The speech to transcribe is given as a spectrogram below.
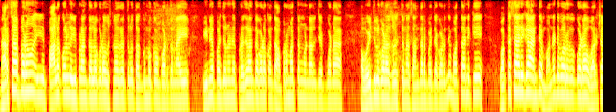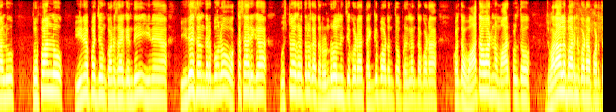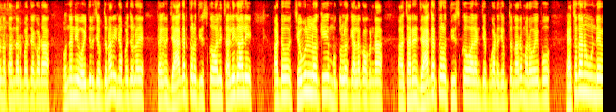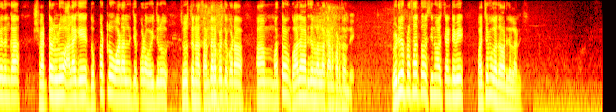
నరసాపురం ఈ పాలకొల్లు ఈ ప్రాంతాల్లో కూడా ఉష్ణోగ్రతలు తగ్గుముఖం పడుతున్నాయి. ఈ నేపథ్యంలోనే ప్రజలంతా కూడా కొంత అప్రమత్తంగా ఉండాలని చెప్పి కూడా ఆ వైద్యులు కూడా చూస్తున్న సందర్భం అయితే కూడా ఉంది. మొత్తానికి ఒక్కసారిగా అంటే మొన్నటి వరకు కూడా వర్షాలు తుఫాన్లు ఈ నేపథ్యం కొనసాగింది. ఈయన ఇదే సందర్భంలో ఒక్కసారిగా ఉష్ణోగ్రతలు గత రెండు రోజుల నుంచి కూడా తగ్గిపోవడంతో ప్రజలంతా కూడా కొంత వాతావరణ మార్పులతో జ్వరాల బారిన కూడా పడుతున్న సందర్భం అయితే కూడా ఉందని వైద్యులు చెబుతున్నారు. ఈ నేపథ్యంలో తగిన జాగ్రత్తలు తీసుకోవాలి. చలిగాలి అటు చెవుల్లోకి ముక్కుల్లోకి వెళ్ళకోకుండా సరైన జాగ్రత్తలు తీసుకోవాలని చెప్పి కూడా చెప్తున్నారు. మరోవైపు వెచ్చదనం ఉండే విధంగా స్వెట్టర్లు అలాగే దుప్పట్లు వాడాలని చెప్పి కూడా వైద్యులు చూస్తున్న సందర్భం కూడా మొత్తం గోదావరి జిల్లాలో కనపడుతుంది. విడుదల ప్రసాద్తో శ్రీనివాస్ టీవీ పశ్చిమ గోదావరి జిల్లా నుంచి.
